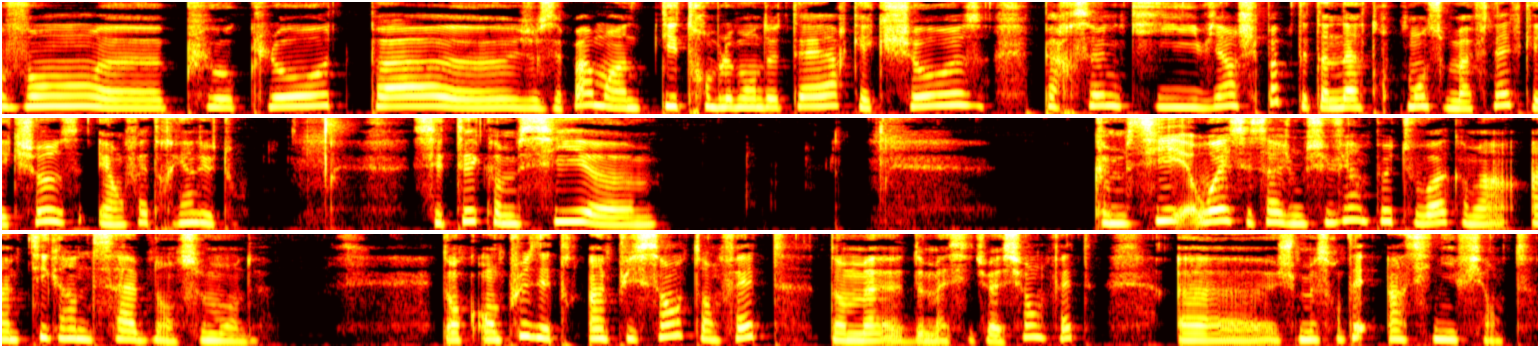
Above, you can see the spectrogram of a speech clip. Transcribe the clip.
un vent euh, plus haut que l'autre, pas, euh, je sais pas moi, un petit tremblement de terre, quelque chose, personne qui vient, je sais pas, peut-être un attroupement sur ma fenêtre, quelque chose, et en fait rien du tout. C'était comme si... Euh, comme si... Ouais, c'est ça, je me suis vue un peu, tu vois, comme un, petit grain de sable dans ce monde. Donc en plus d'être impuissante, en fait, dans ma, de ma situation, en fait, je me sentais insignifiante.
